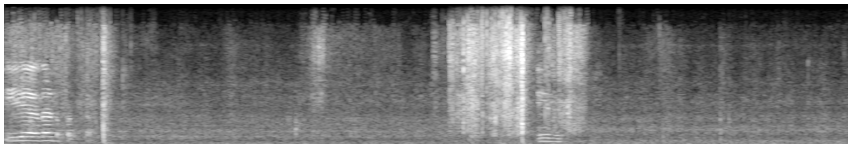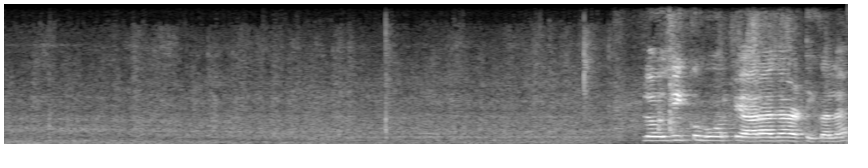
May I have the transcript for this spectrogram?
ਇਹ ਹੈ ਇਹਦਾ ਦੁਪੱਟਾ। ਇਹ ਦੇਖੋ। ਲੋ ਜੀ ਇੱਕ ਹੋਰ ਪਿਆਰਾ ਜਿਹਾ ਆਰਟੀਕਲ ਹੈ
